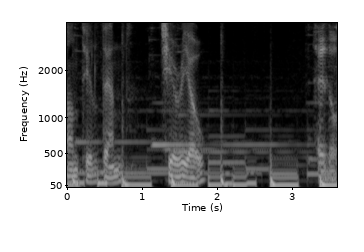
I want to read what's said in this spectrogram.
Until then, cheerio! Hej då.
